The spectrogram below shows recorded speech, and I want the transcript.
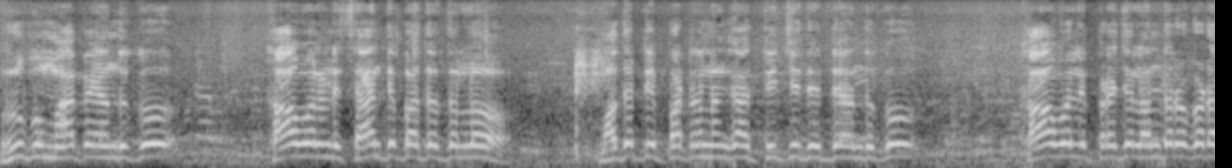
రూపు మాపేందుకు కావలిని శాంతి భద్రతల్లో మొదటి పట్టణంగా తీర్చిదిద్దేందుకు కావలి ప్రజలందరూ కూడా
